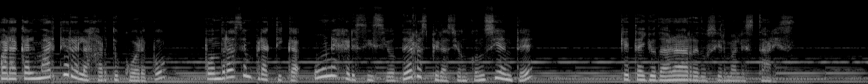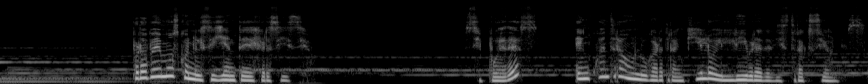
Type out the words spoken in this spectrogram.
Para calmarte y relajar tu cuerpo, pondrás en práctica un ejercicio de respiración consciente que te ayudará a reducir malestares. Probemos con el siguiente ejercicio. Si puedes, encuentra un lugar tranquilo y libre de distracciones.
